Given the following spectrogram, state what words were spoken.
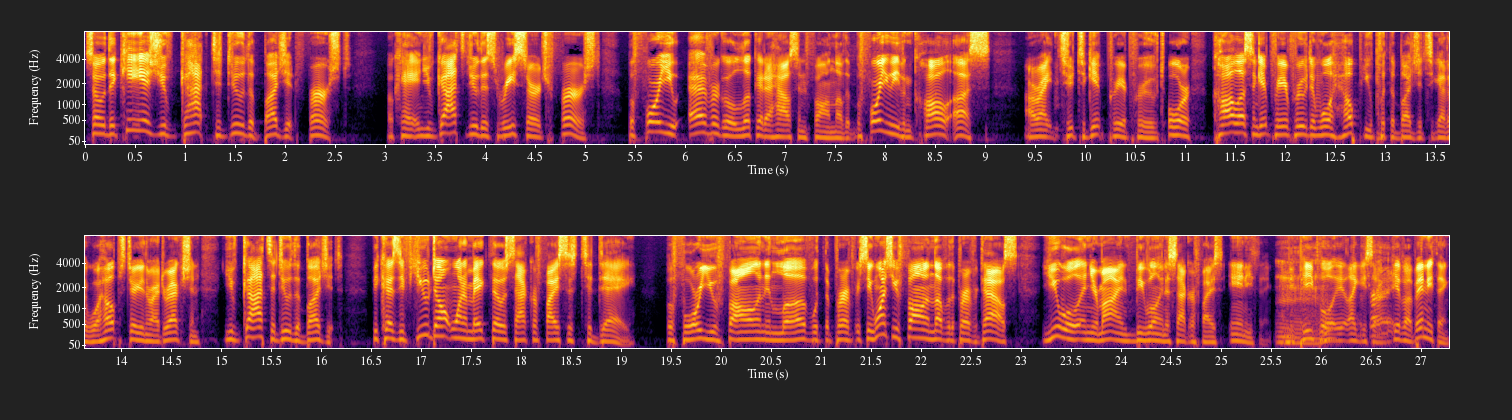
So the key is you've got to do the budget first. Okay. And you've got to do this research first before you ever go look at a house and fall in love with it, before you even call us. All right, to, to get pre approved, or call us and get pre approved, and we'll help you put the budget together. We'll help steer you in the right direction. You've got to do the budget because if you don't want to make those sacrifices today, before you've fallen in love with the perfect. See, once you've fallen in love with the perfect house, you will, in your mind, be willing to sacrifice anything. I mean, mm-hmm. people, like you said, right. give up anything.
